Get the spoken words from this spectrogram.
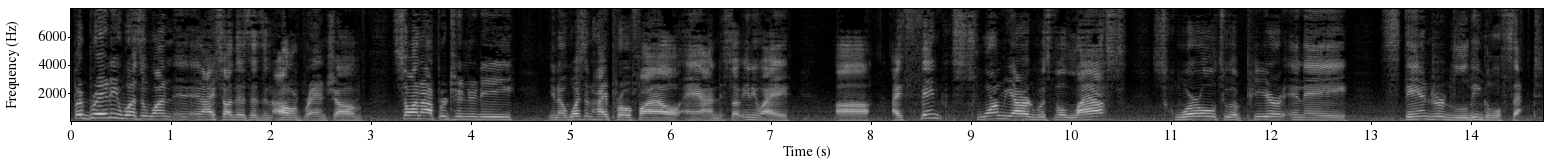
but Brady was the one, and I saw this as an olive branch of saw an opportunity. You know, wasn't high profile, and so anyway, uh, I think Swarm Yard was the last squirrel to appear in a standard legal set.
